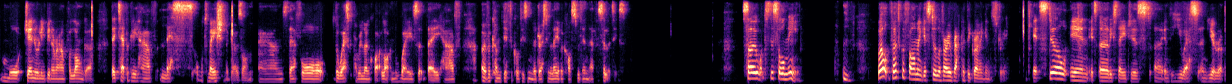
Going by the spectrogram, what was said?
more generally been around for longer, they typically have less automation that goes on, and therefore the West could probably learn quite a lot in the ways that they have overcome difficulties in addressing labour costs within their facilities. So what does this all mean? Well, vertical farming is still a very rapidly growing industry. It's still in its early stages uh, in the US and Europe,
